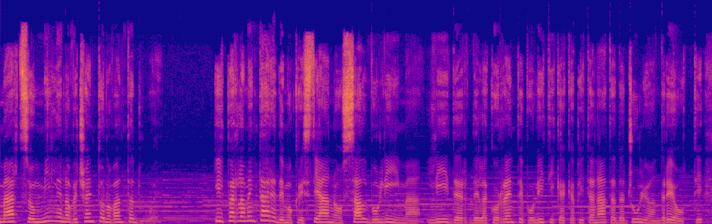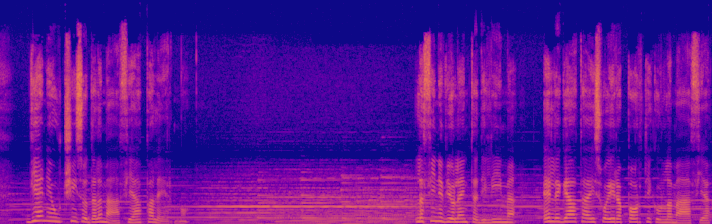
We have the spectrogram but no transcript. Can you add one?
marzo 1992. Il parlamentare democristiano Salvo Lima, leader della corrente politica capitanata da Giulio Andreotti, viene ucciso dalla mafia a Palermo. La fine violenta di Lima è legata ai suoi rapporti con la mafia,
